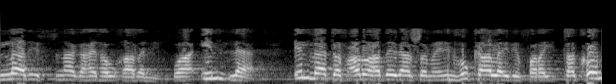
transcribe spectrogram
ilaadii isnaag ahayd ha u qaadanin waa in laa ilaa tafcaluu haddaydaan samaynin hukaa laydin faray takun.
